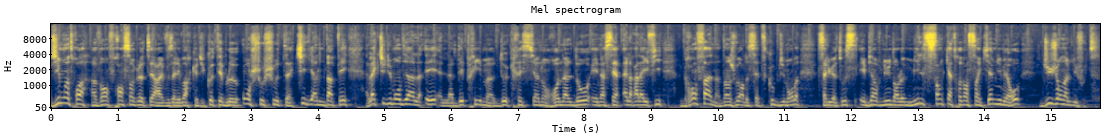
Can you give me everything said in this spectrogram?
J-3 avant France-Angleterre et vous allez voir que du côté bleu, on chouchoute Kylian Mbappé, l'actu du mondial et la déprime de Cristiano Ronaldo et Nasser El Khelaifi, grand fan d'un joueur de cette Coupe du Monde. Salut à tous et bienvenue dans le 1185e numéro du Journal du Foot.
